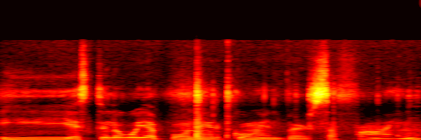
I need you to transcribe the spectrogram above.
Y este lo voy a poner con el Versafine.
